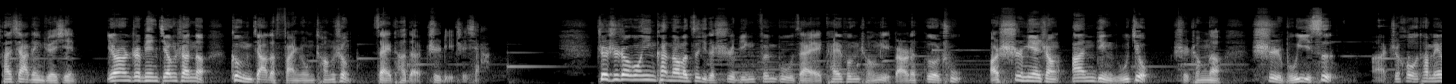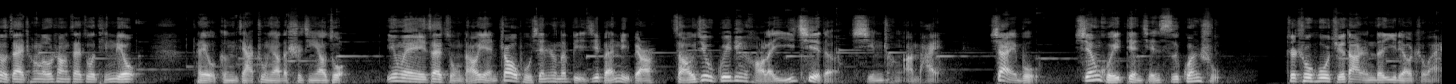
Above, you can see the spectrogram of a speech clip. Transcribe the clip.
他下定决心要让这片江山呢更加的繁荣昌盛，在他的治理之下。这时赵匡胤看到了自己的士兵分布在开封城里边的各处，而市面上安定如旧，史称呢事不易似啊。之后他没有在城楼上再做停留，他有更加重要的事情要做，因为在总导演赵普先生的笔记本里边早就规定好了一切的行程安排。下一步先回殿前司官署。这出乎绝大人的意料之外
